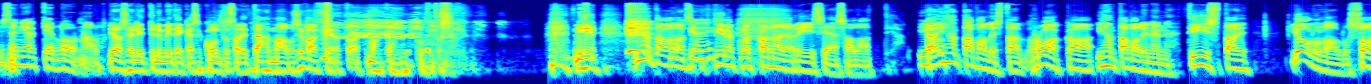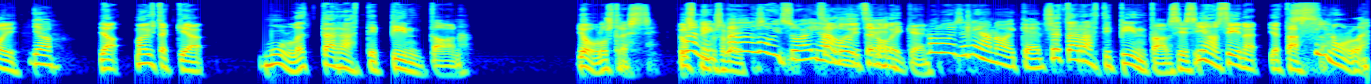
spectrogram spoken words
ja sen jälkeen lounaalla. Joo, se ei liittynyt mitenkään se kuntosali tähän. Mä halusin vaan kertoa, että mä oon käynyt kuntosalilla. niin ihan tavallaan okay. siinä kuule kanaa ja riisiä ja salaattia. Joo. Ja ihan tavallista ruokaa, ihan tavallinen tiistai. Joululaulu soi Joo. ja mä yhtäkkiä, mulle tärähti pintaan joulustressi. Just no niin kuin sä mä luin sua ihan Sä luit sen oikein. oikein. Mä luin sen ihan oikein. Se tärähti pintaan, siis ihan siinä ja tässä. Sinulle.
